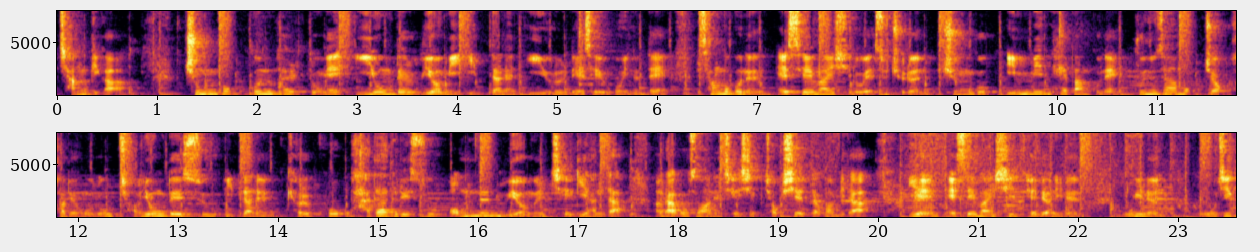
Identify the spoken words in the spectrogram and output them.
장비가 중국군 활동에 이용될 위험이 있다는 이유를 내세우고 있는데 상무부는 SMIC로의 수출은 중국 인민해방군의 군사 목적 활용으로 전용될 수 있다는 결코 받아들일 수 없는 위험을 제기한다 라고 제시, 적시했다고 합니다. 이에 SMIC 대변인은 우리는 오직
